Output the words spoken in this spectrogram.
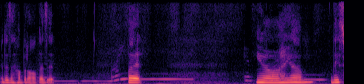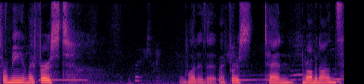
it doesn't help at all, does it? But you know, I um, at least for me, in my first, what is it? My first ten Ramadans.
